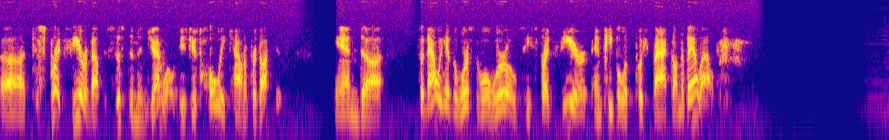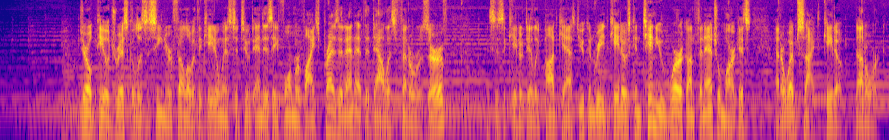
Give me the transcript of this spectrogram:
uh, to spread fear about the system in general is just wholly counterproductive. And uh, so now we have the worst of all worlds. He spread fear, and people have pushed back on the bailout. Gerald P. O'Driscoll is a senior fellow at the Cato Institute and is a former vice president at the Dallas Federal Reserve. This is the Cato Daily Podcast. You can read Cato's continued work on financial markets at our website, cato.org.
